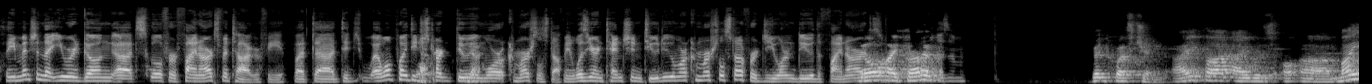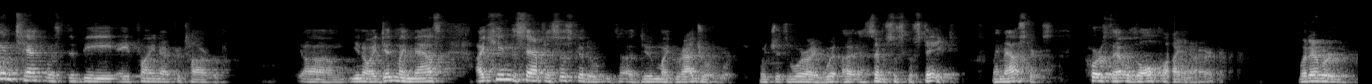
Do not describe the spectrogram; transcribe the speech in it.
so you mentioned that you were going uh, to school for fine arts photography, but uh, did you, at one point did you start doing yeah. more commercial stuff? I mean, was your intention to do more commercial stuff, or do you want to do the fine arts? No, I thought it. Good question. I thought I was. Uh, my intent was to be a fine art photographer. Um, you know, I did my math. I came to San Francisco to uh, do my graduate work, which is where I went uh, at San Francisco State, my master's. Of course, that was all fine art. Whatever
